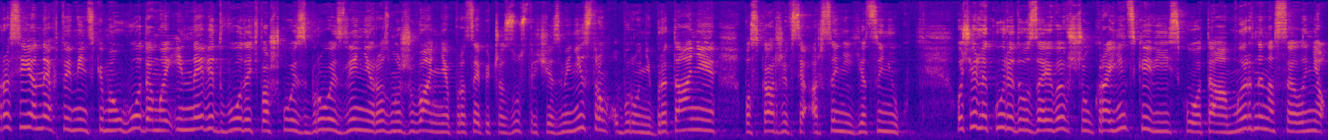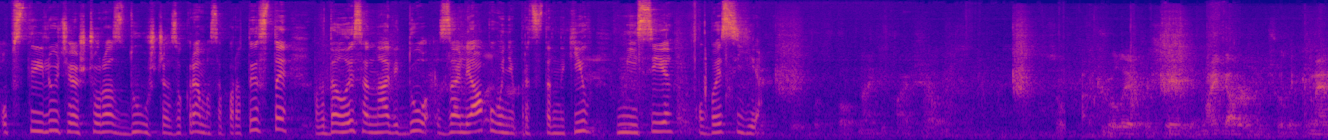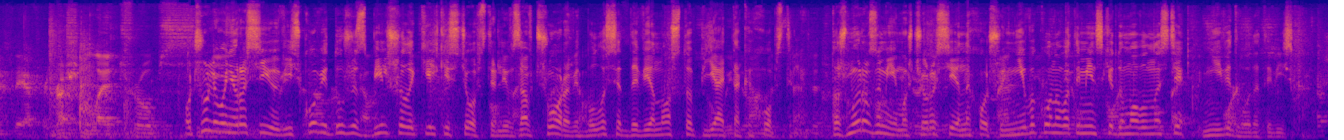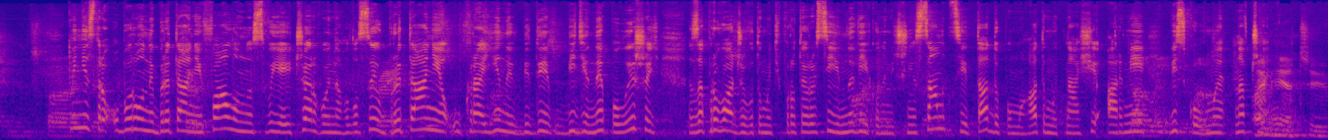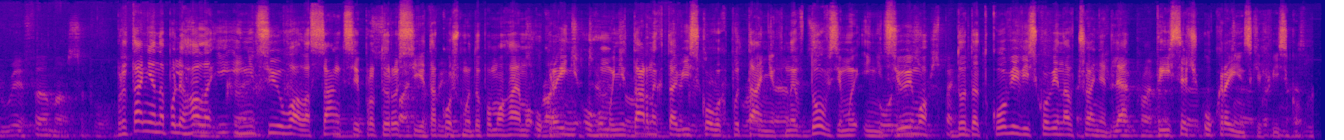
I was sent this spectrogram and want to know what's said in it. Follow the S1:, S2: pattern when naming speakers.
S1: Росія нехтує мінськими угодами і не відводить важкої зброї з лінії розмежування. Про це під час зустрічі з міністром оборони Британії поскаржився Арсеній Яценюк. Очільник уряду заявив, що українське військо та мирне населення обстрілюють щораз дужче. Зокрема, сепаратисти вдалися навіть до залякування представників місії ОБСЄ.
S2: Очолювані Росією військові дуже збільшили кількість обстрілів. Завчора відбулося 95 таких обстрілів. Тож ми розуміємо, що Росія не хоче ні виконувати мінські домовленості, ні відводити війська.
S1: Міністр оборони Британії Фалон своєю чергою наголосив, Британія України в біді, біді не полишить, запроваджуватимуть проти Росії нові економічні санкції та допомагатимуть нашій армії військовими навчаннями.
S2: Британія наполягала і ініціювала санкції проти Росії. Також ми допомагаємо Україні у гуманітарних та військових питаннях. Невдовзі ми ініціюємо додаткові військові навчання для тисяч українських військових.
